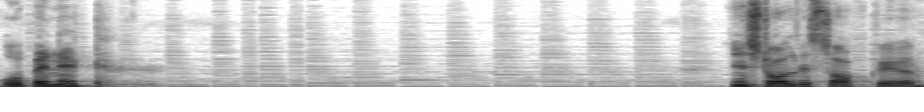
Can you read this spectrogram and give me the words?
Open it. Install this software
